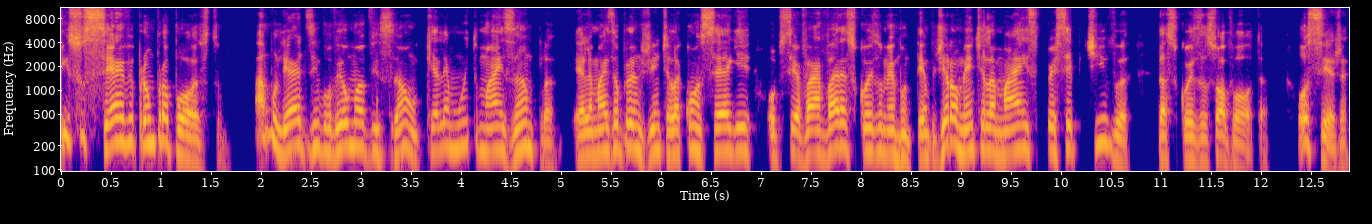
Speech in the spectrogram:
Isso serve para um propósito. A mulher desenvolveu uma visão que ela é muito mais ampla, ela é mais abrangente, ela consegue observar várias coisas ao mesmo tempo. Geralmente ela é mais perceptiva das coisas à sua volta. Ou seja,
